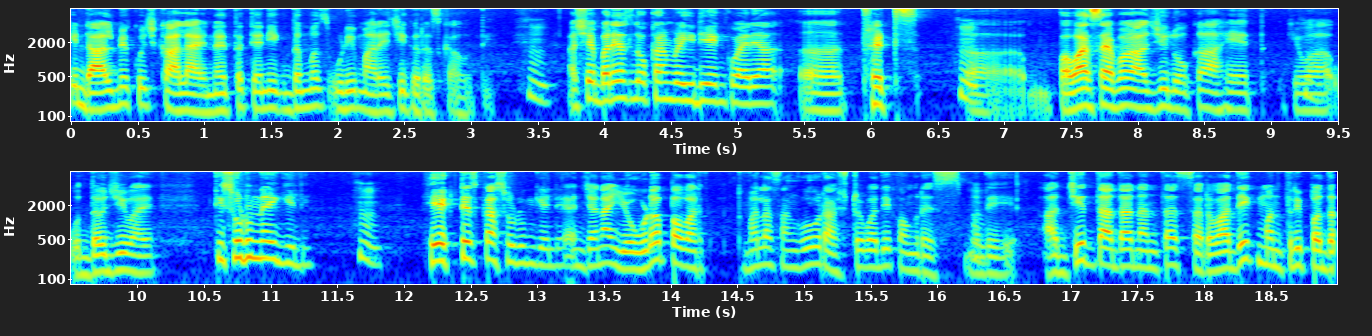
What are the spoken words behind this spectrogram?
की डाल में कुछ काला आहे नाहीतर त्यांनी एकदमच उडी मारायची गरज का होती? असे बऱ्याच लोकांवर ईडी एन्क्वायऱ्या थ्रेट्स पवार साहेब जी लोक आहेत किंवा उद्धवजी आहे ती सोडून नाही गेली. हे एकटेच का सोडून गेले? आणि ज्यांना एवढं पवार तुम्हाला सांगू राष्ट्रवादी काँग्रेसमध्ये अजितदादानंतर सर्वाधिक मंत्रीपद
